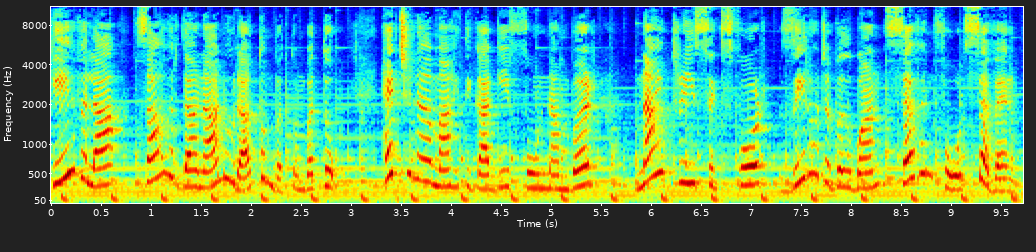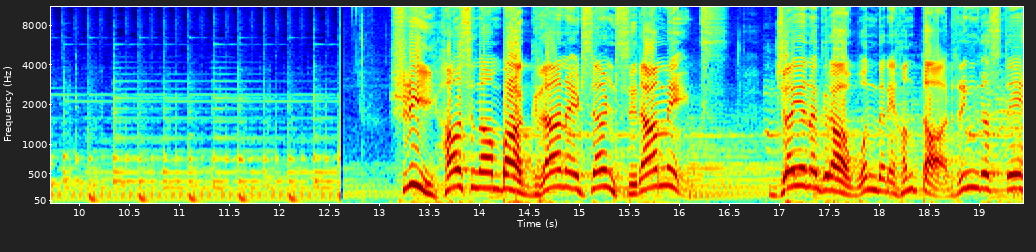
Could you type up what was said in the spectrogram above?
ಕೇವಲ ಸಾವಿರದ ನಾನೂರ ತೊಂಬತ್ತೊಂಬತ್ತು. ಹೆಚ್ಚಿನ ಮಾಹಿತಿಗಾಗಿ phone number nine three six four zero double one seven four seven. Shri Hasanamba granites and ceramics. Jayanagar ಒಂದನೇ ಹಂತ ರಿಂಗ್ ರಸ್ತೆ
